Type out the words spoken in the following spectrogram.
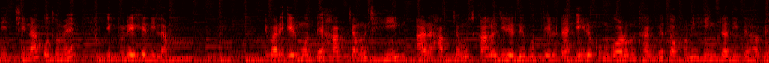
দিচ্ছি না প্রথমে। একটু রেখে দিলাম। এবার এর মধ্যে হাফ চামচ হিং আর হাফ চামচ কালো জিরে দেবো। তেলটা এইরকম গরম থাকবে তখনই হিংটা দিতে হবে।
